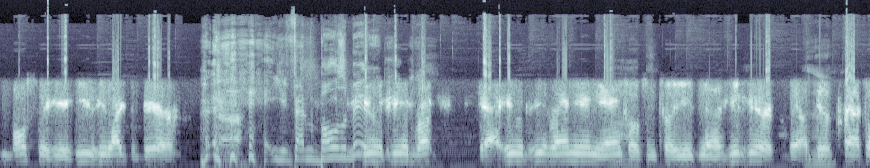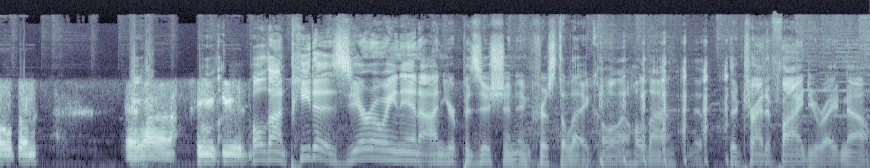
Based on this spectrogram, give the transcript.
mostly he he he liked the beer. you fed him bowls of beer. He would he would run. Yeah, he would he would ram you in the ankles until you you know he'd hear the beer crack open, and uh, he he would Hold on. PETA is zeroing in on your position in Crystal Lake. Hold on. Hold on. They're trying to find you right now.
